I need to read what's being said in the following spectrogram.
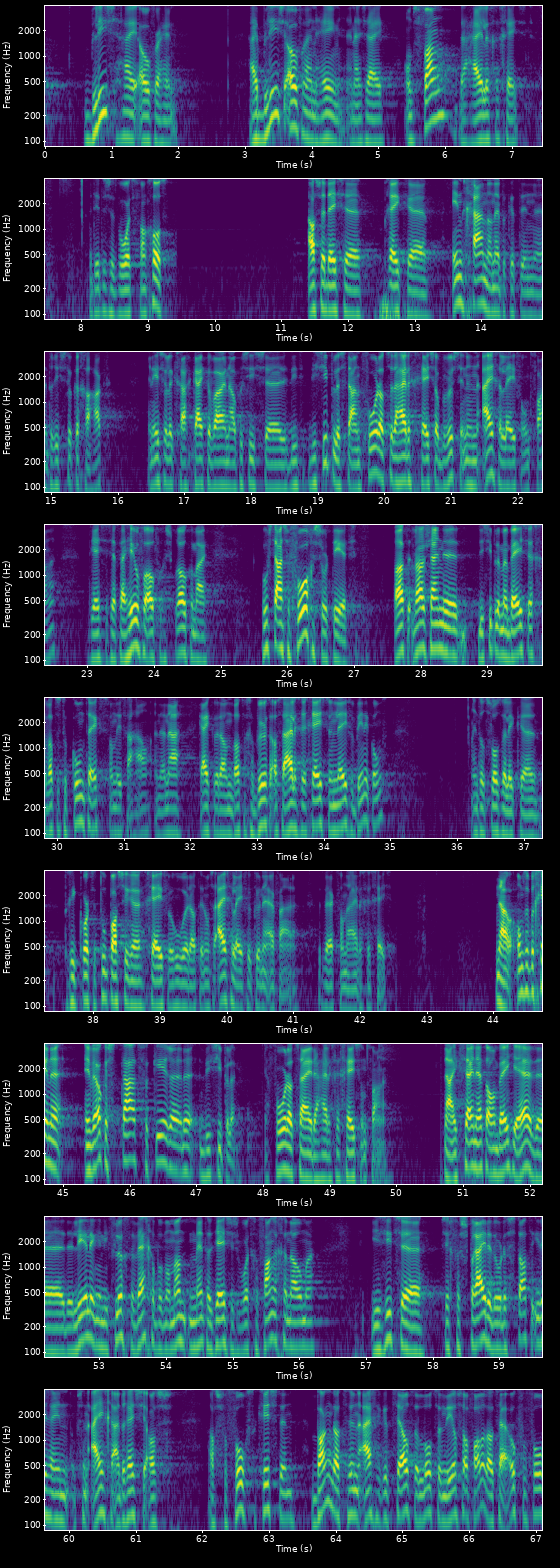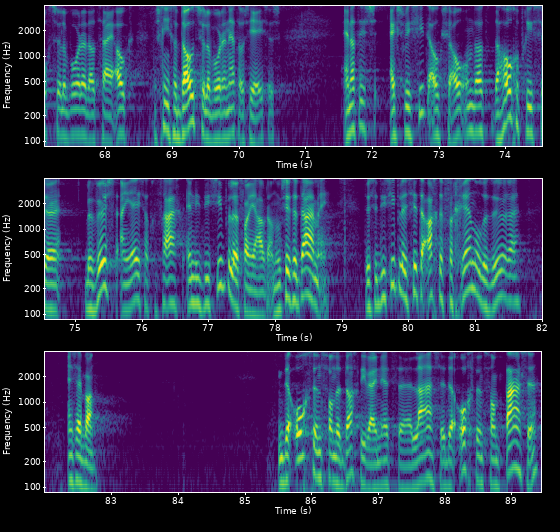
blies hij over hen. Hij blies over hen heen en hij zei, ontvang de Heilige Geest. Dit is het woord van God. Als we deze preek uh, ingaan, dan heb ik het in uh, drie stukken gehakt. En eerst wil ik graag kijken waar nou precies uh, die discipelen staan voordat ze de Heilige Geest zo bewust in hun eigen leven ontvangen. Jezus heeft daar heel veel over gesproken, maar hoe staan ze voorgesorteerd? Wat, waar zijn de discipelen mee bezig? Wat is de context van dit verhaal? En daarna kijken we dan wat er gebeurt als de Heilige Geest hun leven binnenkomt. En tot slot wil ik uh, drie korte toepassingen geven hoe we dat in ons eigen leven kunnen ervaren. Het werk van de Heilige Geest. Nou, om te beginnen, in welke staat verkeren de discipelen voordat zij de Heilige Geest ontvangen? Nou, ik zei net al een beetje, hè, de, de leerlingen die vluchten weg op het moment dat Jezus wordt gevangen genomen. Je ziet ze zich verspreiden door de stad, iedereen op zijn eigen adresje als, als vervolgd christen. Bang dat hun eigenlijk hetzelfde lot ten deel zal vallen, dat zij ook vervolgd zullen worden, dat zij ook misschien gedood zullen worden, net als Jezus. En dat is expliciet ook zo, omdat de hoge priester bewust aan Jezus had gevraagd, en die discipelen van jou dan, hoe zit het daarmee? Dus de discipelen zitten achter vergrendelde deuren en zijn bang. De ochtend van de dag die wij net uh, lazen, de ochtend van Pasen,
